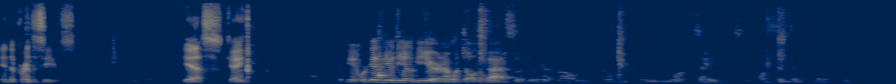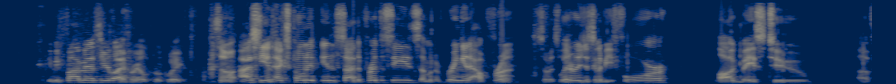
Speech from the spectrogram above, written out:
in the parentheses? Yes, okay. Again, we're getting near the end of the year and I want y'all to pass. So if you're looking at phones, I don't believe you want the same. The same thing. Give me five minutes of your life real, real quick. So I see an exponent inside the parentheses. I'm going to bring it out front. So it's literally just going to be 4 log base 2 of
